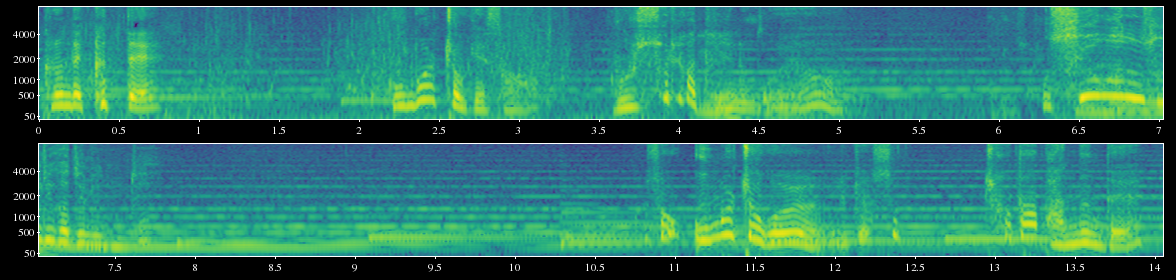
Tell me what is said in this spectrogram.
그런데 그때 우물 쪽에서 물소리가 들리는 거예요. 어, 수영하는 소리가 들리는데? 그래서 우물 쪽을 이렇게 쓱 쳐다봤는데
